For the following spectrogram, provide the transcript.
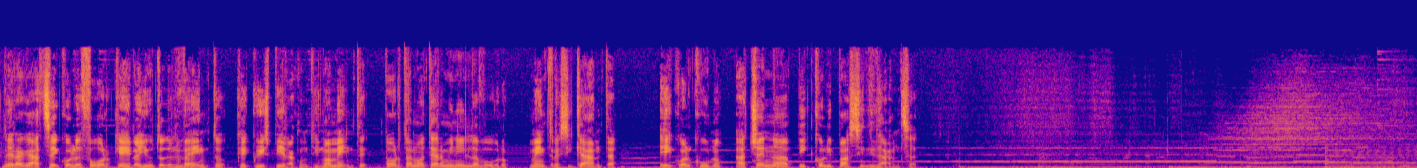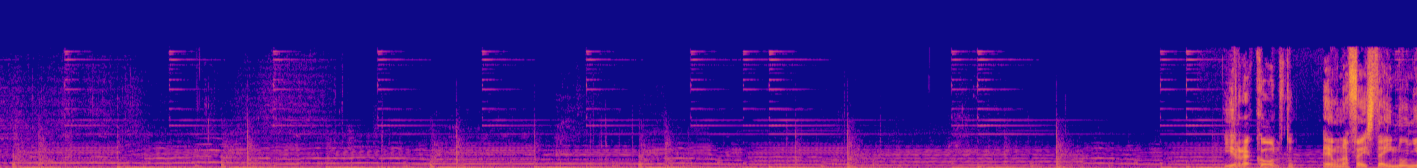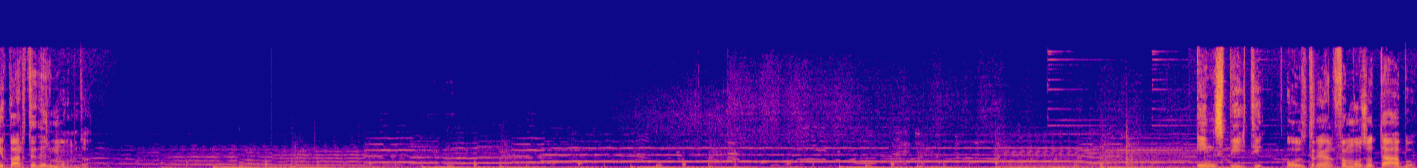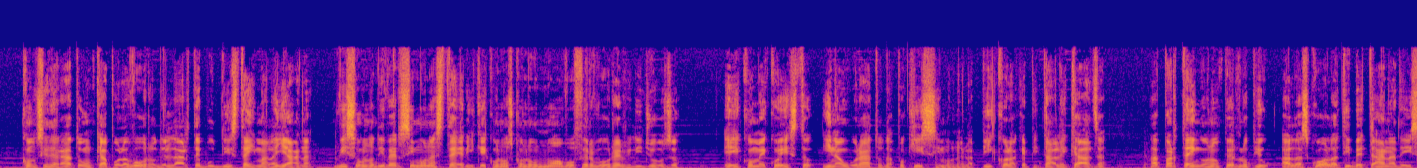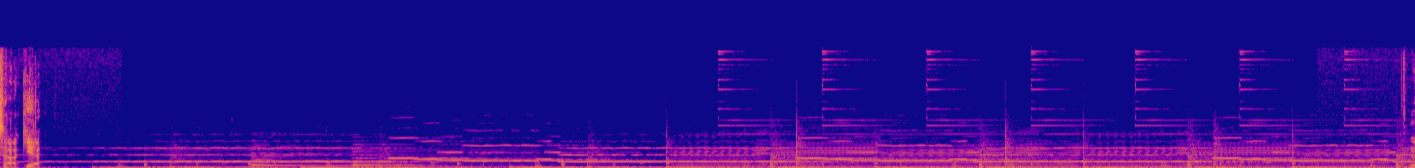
Le ragazze con le forche e l'aiuto del vento, che qui spira continuamente, portano a termine il lavoro, mentre si canta, e qualcuno accenna a piccoli passi di danza. Il raccolto è una festa in ogni parte del mondo. In Spiti, oltre al famoso Tabo, considerato un capolavoro dell'arte buddista himalayana, vi sono diversi monasteri che conoscono un nuovo fervore religioso e, come questo, inaugurato da pochissimo nella piccola capitale Kasa, appartengono per lo più alla scuola tibetana dei Sakya.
